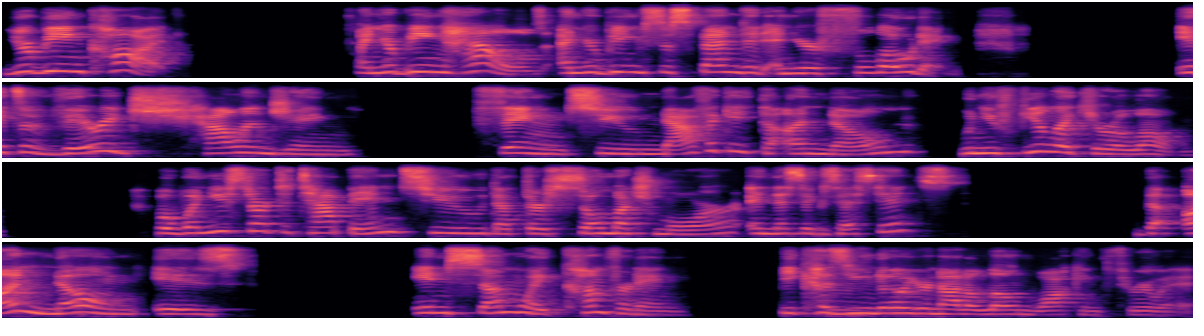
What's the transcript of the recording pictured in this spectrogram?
You're being caught and you're being held and you're being suspended and you're floating. It's a very challenging thing to navigate the unknown when you feel like you're alone. But when you start to tap into that there's so much more in this existence, the unknown is in some way comforting because mm-hmm. you know you're not alone walking through it.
